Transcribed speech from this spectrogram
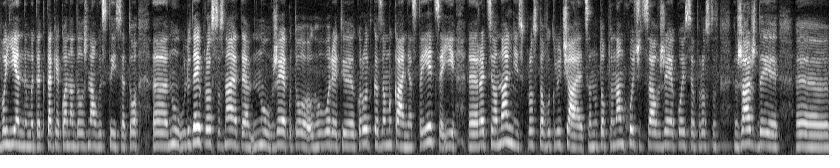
воєнними, так, так як вона должна вестися, то е, ну, у людей просто, знаєте, ну, вже як ото говорять, е, коротке замикання стається, і е, раціональність просто виключається. Ну, тобто нам хочеться вже якоїсь просто жажди. Е,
